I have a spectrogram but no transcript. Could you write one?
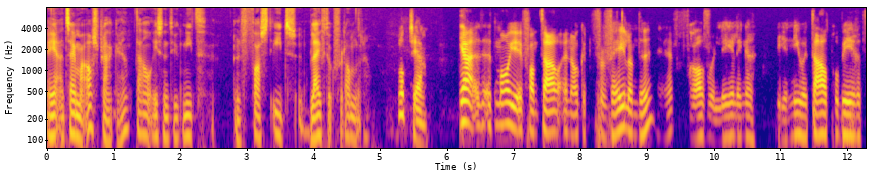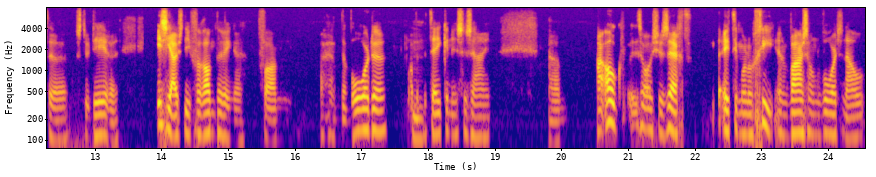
En ja, het zijn maar afspraken. Hè? Taal is natuurlijk niet een vast iets. Het blijft ook veranderen. Klopt, ja. Ja, het, mooie van taal en ook het vervelende, hè, vooral voor leerlingen die een nieuwe taal proberen te studeren, is juist die veranderingen van eh, de woorden, wat de Mm. betekenissen zijn. Ehm, maar ook, zoals je zegt, de etymologie en waar zo'n woord nou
